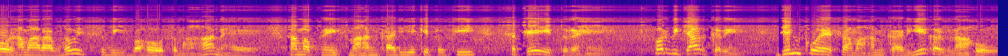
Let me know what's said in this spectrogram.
और हमारा भविष्य भी बहुत महान है। हम अपने इस महान कार्य के प्रति सचेत रहें और विचार करें, जिनको ऐसा महान कार्य करना हो।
